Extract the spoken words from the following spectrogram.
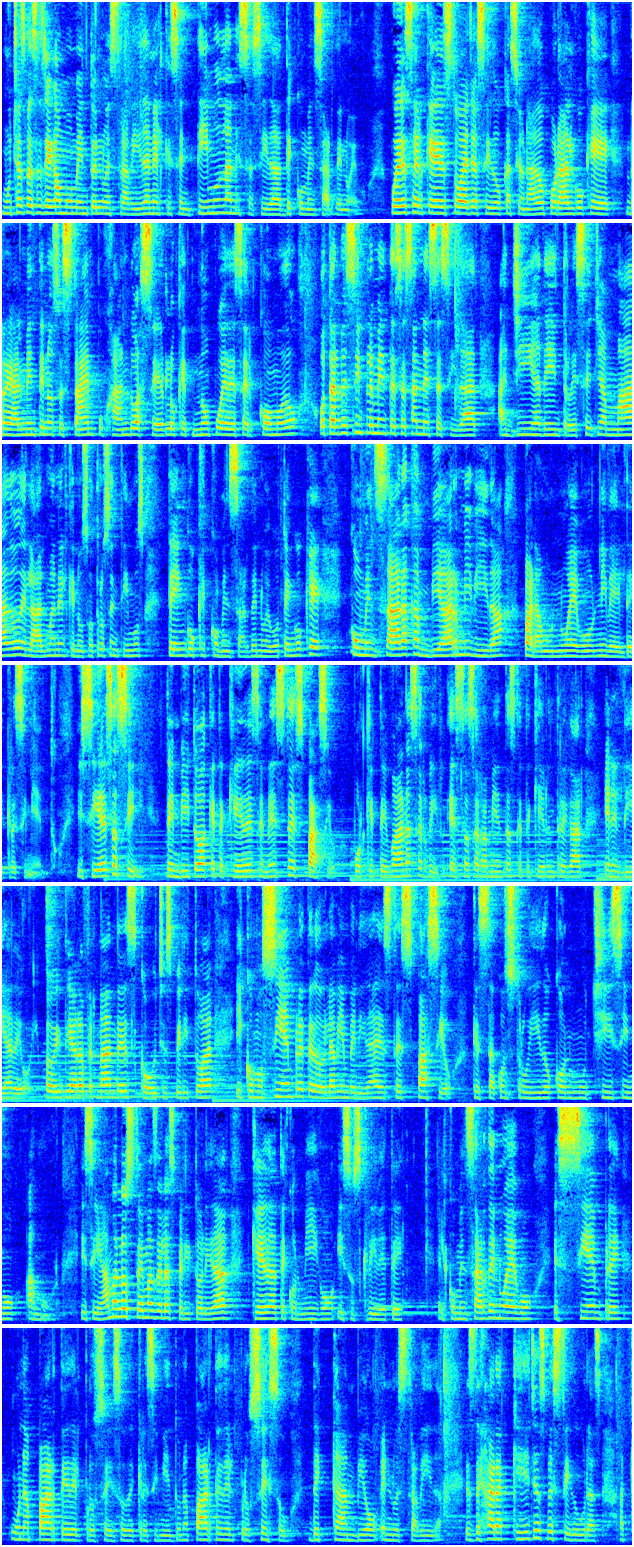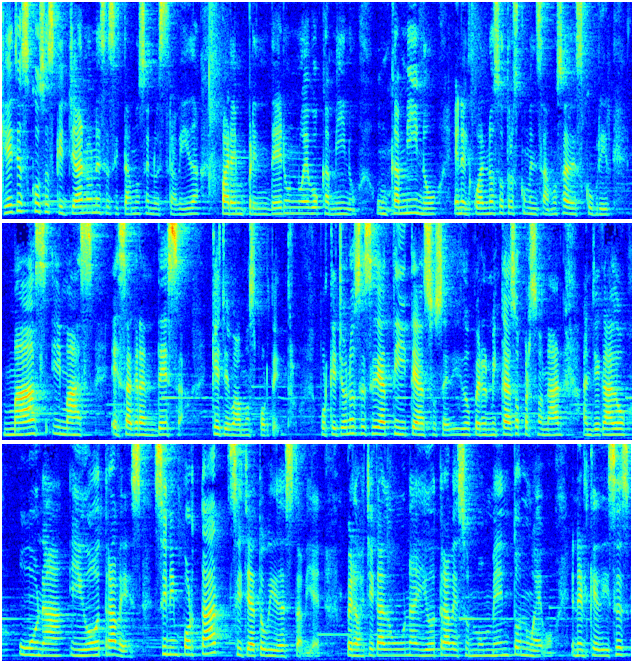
Muchas veces llega un momento en nuestra vida en el que sentimos la necesidad de comenzar de nuevo. Puede ser que esto haya sido ocasionado por algo que realmente nos está empujando a hacer lo que no puede ser cómodo o tal vez simplemente es esa necesidad allí adentro, ese llamado del alma en el que nosotros sentimos tengo que comenzar de nuevo, tengo que comenzar a cambiar mi vida para un nuevo nivel de crecimiento. Y si es así, te invito a que te quedes en este espacio porque te van a servir estas herramientas que te quiero entregar en el día de hoy. Soy Diana Fernández, coach espiritual, y como siempre te doy la bienvenida a este espacio que está construido con muchísimo amor. Y si amas los temas de la espiritualidad, quédate conmigo y suscríbete. El comenzar de nuevo es siempre una parte del proceso de crecimiento, una parte del proceso de cambio en nuestra vida. Es dejar aquellas vestiduras, aquellas cosas que ya no necesitamos en nuestra vida para emprender un nuevo camino, un camino en el cual nosotros comenzamos a descubrir más y más esa grandeza que llevamos por dentro porque yo no sé si a ti te ha sucedido, pero en mi caso personal han llegado una y otra vez, sin importar si ya tu vida está bien, pero ha llegado una y otra vez un momento nuevo en el que dices,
